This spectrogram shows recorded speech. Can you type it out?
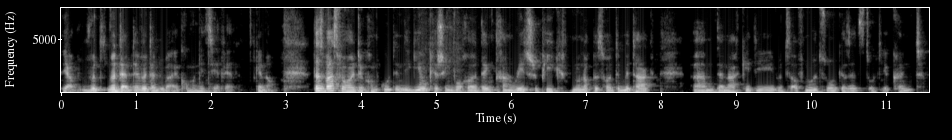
ja, wird, wird der, der wird dann überall kommuniziert werden. Genau. Das war's für heute. Kommt gut in die Geocaching-Woche. Denkt dran, Reach the Peak nur noch bis heute Mittag. Ähm, danach geht die, wird es auf Null zurückgesetzt und ihr könnt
